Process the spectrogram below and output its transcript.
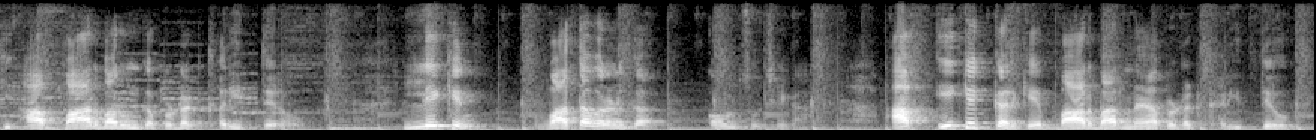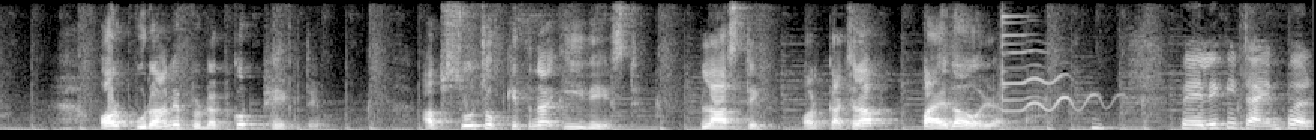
कि आप बार बार उनका प्रोडक्ट खरीदते रहो। लेकिन वातावरण का कौन सोचेगा? आप एक एक करके बार बार नया प्रोडक्ट खरीदते हो और पुराने प्रोडक्ट को फेंकते हो। अब सोचो कितना ई वेस्ट प्लास्टिक और कचरा पैदा हो जाता है। पहले के टाइम पर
